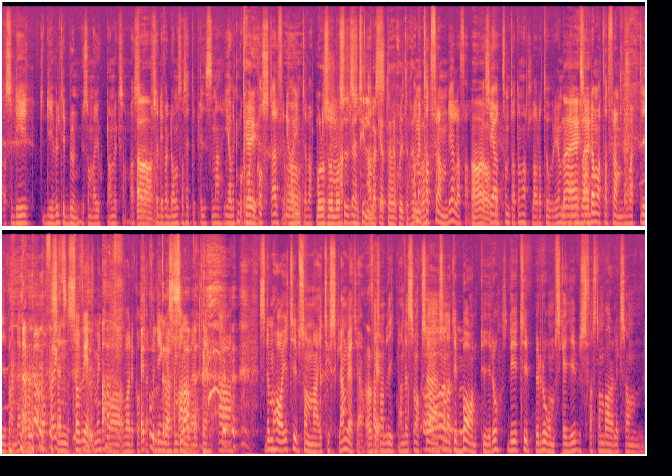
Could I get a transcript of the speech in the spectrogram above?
Alltså det är, det är väl typ Brunnby som har gjort dem liksom. Alltså, Ja. Så det är väl de som sätter priserna. Jag vet inte Okej. vad det kostar för det har ju Ja. inte varit Vadå så de har tillverkat alls. den här skiten Ja själva? men tagit fram det i alla fall. Ja, ja, alltså, jag okej. tror inte att de har ett laboratorium. Nej, men liksom, nej. de har tagit fram det och varit drivande. Sen så vet man inte vad, vad det kostar Ett för det är ingen som använt det. Ja. Så de har ju typ sådana i Tyskland vet jag. Okej. Fast något liknande som också Ja, är sådana typ men- barnpyro. Det är typ romska ljus fast de bara liksom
